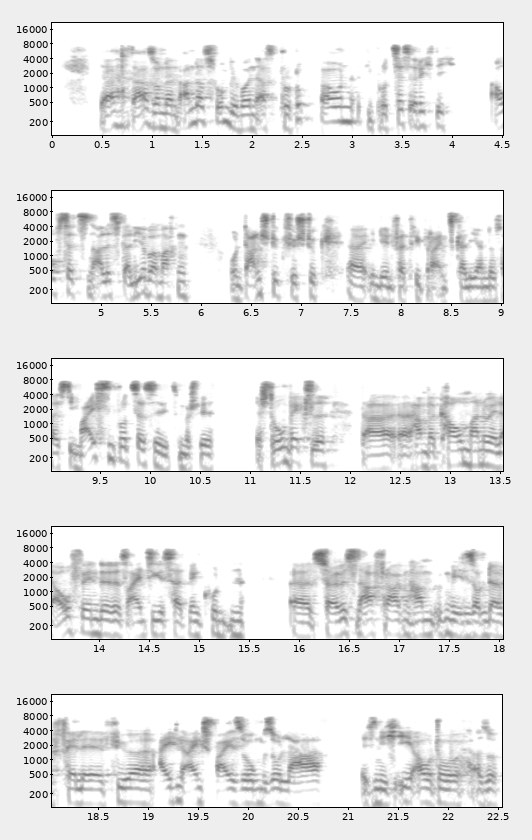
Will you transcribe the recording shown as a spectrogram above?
ja, da, sondern andersrum. Wir wollen erst Produkt bauen, die Prozesse richtig aufsetzen, alles skalierbar machen und dann Stück für Stück äh, in den Vertrieb rein skalieren. Das heißt, die meisten Prozesse, wie zum Beispiel der Stromwechsel, da äh, haben wir kaum manuelle Aufwände. Das Einzige ist halt, wenn Kunden äh, Service-Nachfragen haben, irgendwelche Sonderfälle für Eigeneinspeisung, Solar, ist nicht E-Auto. Also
